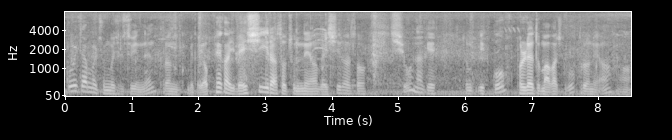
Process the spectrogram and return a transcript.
꿀잠을 주무실 수 있는 그런 겁니다. 옆에가 이 mesh라서 좋네요. mesh라서 시원하게 좀 있고, 벌레도 막아주고 그러네요. 어,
